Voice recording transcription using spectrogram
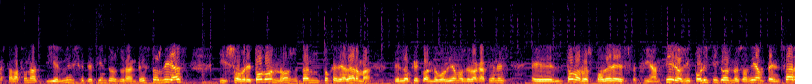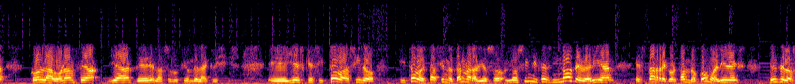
hasta la zona 10.700 durante estos días y sobre todo nos dan un toque de alarma de lo que cuando volvíamos de vacaciones todos los poderes financieros y políticos nos hacían pensar con la abundancia ya de la solución de la crisis. Eh, y es que si todo ha sido y todo está siendo tan maravilloso, los índices no deberían estar recortando como el IBEX desde los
